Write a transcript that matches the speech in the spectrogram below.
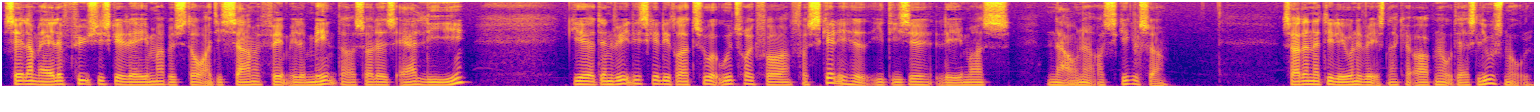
selvom alle fysiske lemmer består af de samme fem elementer og således er lige, giver den vediske litteratur udtryk for forskellighed i disse lemmers navne og skikkelser – sådan at de levende væsener kan opnå deres livsmål.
